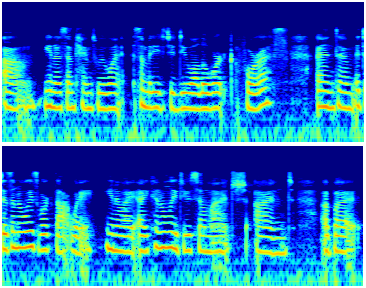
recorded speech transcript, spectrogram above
Um, you know, sometimes we want somebody to do all the work for us, and um, it doesn't always work that way. You know, I, I can only do so much, and uh, but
